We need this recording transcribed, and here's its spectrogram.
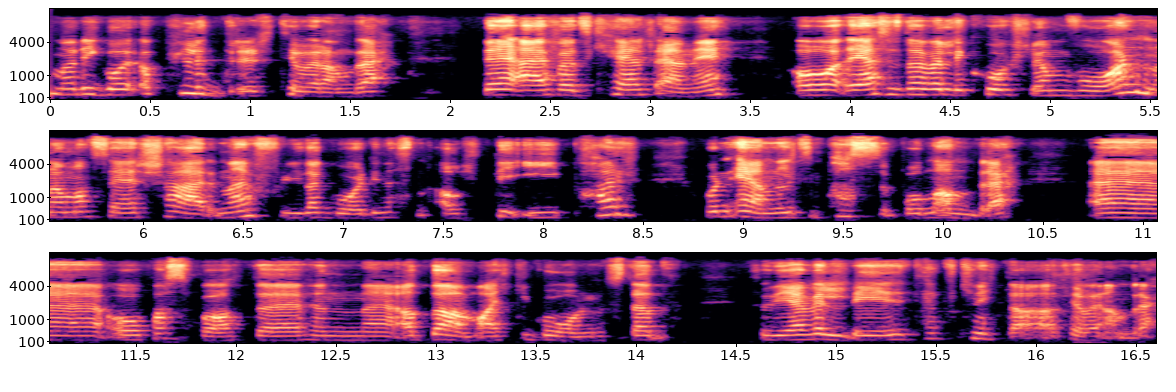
når de går og pludrer til hverandre. Det er jeg faktisk helt enig i. Og jeg syns det er veldig koselig om våren når man ser skjærene, fordi da går de nesten alltid i par. Hvor den ene liksom passer på den andre. Eh, og passer på at, eh, hun, at, dama ikke går noe sted. Så de er veldig tett knytta til hverandre.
